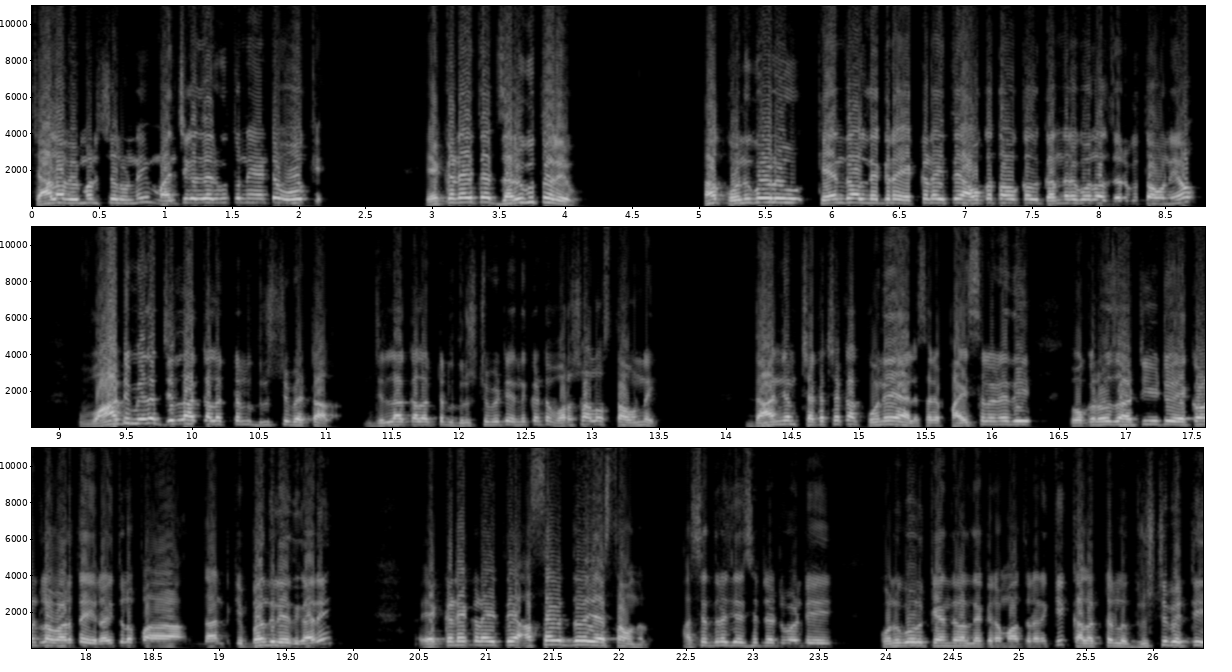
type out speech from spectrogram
చాలా విమర్శలు ఉన్నాయి మంచిగా జరుగుతున్నాయి అంటే ఓకే. ఎక్కడైతే జరుగుతలేవు ఆ కొనుగోలు కేంద్రాల దగ్గర ఎక్కడైతే అవకతవకలు గందరగోళాలు జరుగుతూ ఉన్నాయో వాటి మీద జిల్లా కలెక్టర్లు దృష్టి పెట్టాలి. జిల్లా కలెక్టర్లు దృష్టి పెట్టి ఎందుకంటే వర్షాలు వస్తూ ఉన్నాయి. ధాన్యం చకచక కొనేయాలి. సరే పైసలు అనేది ఒక రోజు అటు ఇటు అకౌంట్లో పడతాయి రైతుల దానికి ఇబ్బంది లేదు కానీ ఎక్కడెక్కడైతే అశ్రద్ధ చేస్తా ఉన్నాడు అశ్రద్ధ చేసేటటువంటి కొనుగోలు కేంద్రాల దగ్గర మాత్రానికి కలెక్టర్లు దృష్టి పెట్టి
